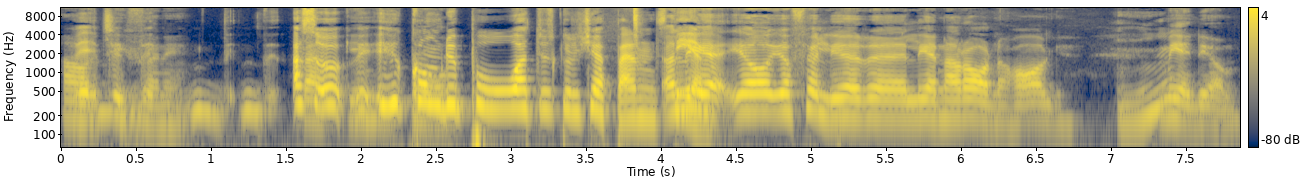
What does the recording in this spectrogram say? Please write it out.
Ja, Eh, Tiffany. Alltså, Back in hur kom du på att du skulle köpa en Jag, sten? le- jag, jag följer eh, Lena Ranehag, Mm. medium,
